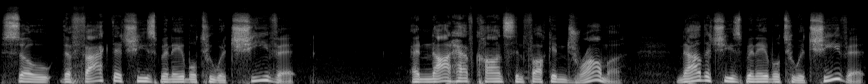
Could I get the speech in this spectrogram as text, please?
So the fact that she's been able to achieve it and not have constant fucking drama, now that she's been able to achieve it,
